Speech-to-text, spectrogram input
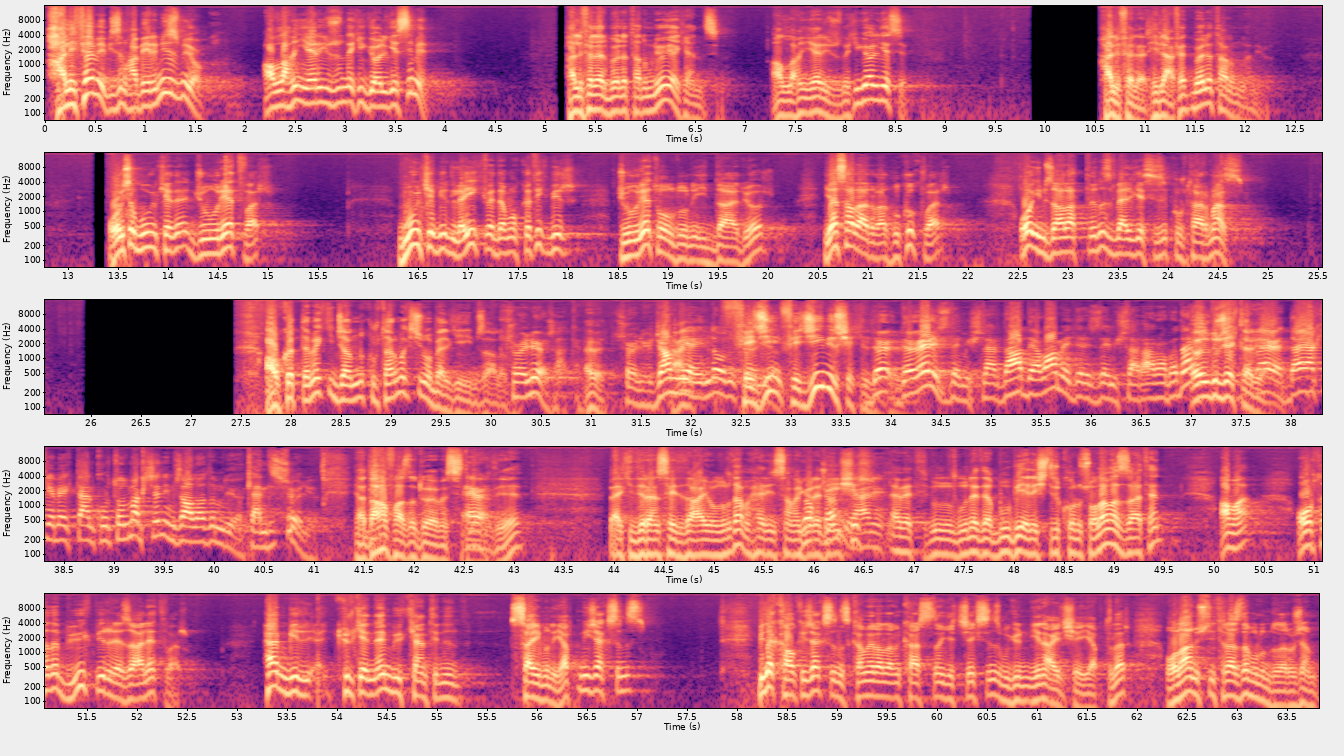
halife mi? Bizim haberimiz mi yok? Allah'ın yeryüzündeki gölgesi mi? Halifeler böyle tanımlıyor ya kendisini. Allah'ın yeryüzündeki gölgesi. Halifeler, hilafet böyle tanımlanıyor. Oysa bu ülkede cumhuriyet var. Bu ülke bir laik ve demokratik bir cumhuriyet olduğunu iddia ediyor. Yasalar var, hukuk var. O imzalattığınız belge sizi kurtarmaz. Avukat demek ki canını kurtarmak için o belgeyi imzaladı. Söylüyor zaten. Evet. Söylüyor. Canlı Yani yayında onu feci, söylüyor. feci bir şekilde. Dö- döveriz demişler. Daha devam ederiz demişler arabada. Öldürecekler yani. Evet dayak yemekten kurtulmak için imzaladım diyor. Kendisi söylüyor. Ya daha fazla dövmesinler Evet. diye. Belki direnseydi daha iyi olurdu ama her insana Yok göre canım, değişir. yani- Evet bu, bu ne de bu bir eleştiri konusu olamaz zaten. Ama ortada büyük bir rezalet var. Hem bir Türkiye'nin en büyük kentinin sayımını yapmayacaksınız. Bir de kalkacaksınız kameraların karşısına geçeceksiniz. Bugün yine aynı şeyi yaptılar. Olağanüstü itirazda bulundular hocam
